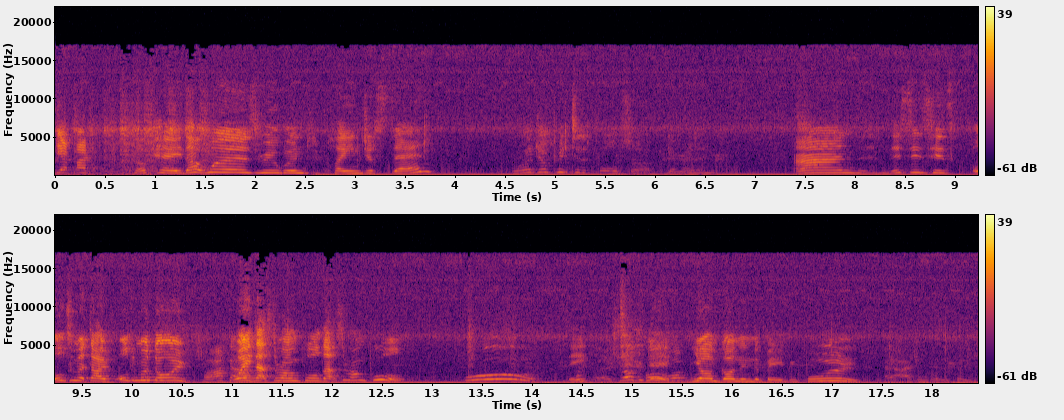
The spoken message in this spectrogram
Yep, I died. Okay, that was Rubin playing just then, We're jump into the pool, so get ready. And this is his ultimate dive. Ultimate dive. Wait, that's the wrong pool. That's the wrong pool. Woo! See? Wrong pool. Wrong pool. You're gone in the baby pool. I, I don't the baby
